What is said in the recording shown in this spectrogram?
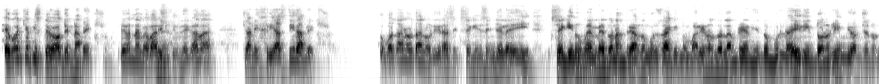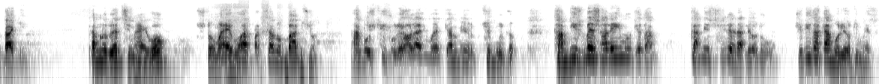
Εγώ και πιστεύω ότι να παίξω. Λέω να με βάλεις ναι. στην δεκάδα και αν χρειαστεί θα παίξω. Οπότε όταν ο Λίρας ξεκίνησε και λέει ξεκινούμε με τον Αντρέα τον Κοζάκη, τον Μαρίνο τον Λαμπριανή, τον Πουλαίδη, τον Ολύμπιον και τον Τάκη. Κάμνω το έτσι μα εγώ, στο μα εγώ άρπαξα τον Πάτσο. Ακούς τι σου λέω, όλα μου έπιαμε τσιμπούτσο. Θα μπεις μέσα λέει μου και θα κάνεις σίδερα, λέω του. Και τι θα κάνω λέω του μέσα.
